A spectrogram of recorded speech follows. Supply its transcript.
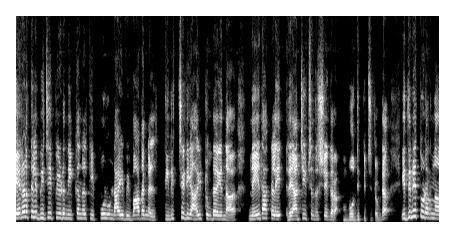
കേരളത്തിലെ ബി ജെ പിയുടെ നീക്കങ്ങൾക്ക് ഇപ്പോൾ ഉണ്ടായ വിവാദങ്ങൾ തിരിച്ചടിയായിട്ടുണ്ട് എന്ന് നേതാക്കളെ രാജീവ് ചന്ദ്രശേഖർ ബോധിപ്പിച്ചിട്ടുണ്ട്. ഇതിനെ തുടർന്ന്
